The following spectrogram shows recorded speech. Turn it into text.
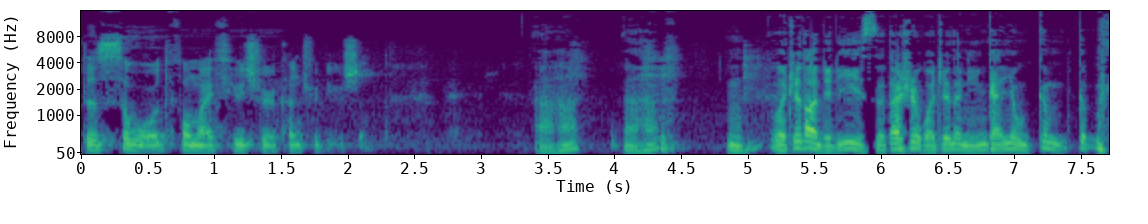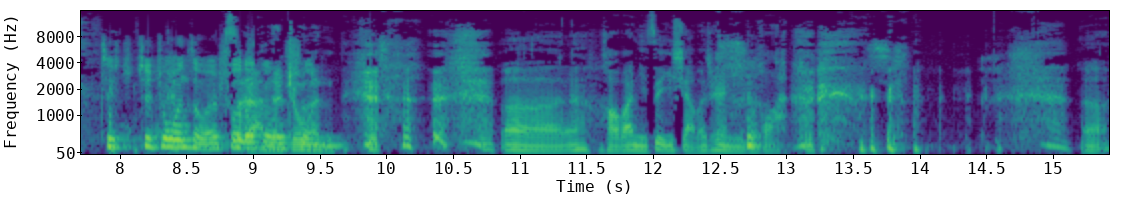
this award for my future contribution。啊哈，啊哈，嗯，我知道你的意思，但是我觉得你应该用更更这这中文怎么说的的更中文顺？呃，好吧，你自己想的，这是你的话。呃，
